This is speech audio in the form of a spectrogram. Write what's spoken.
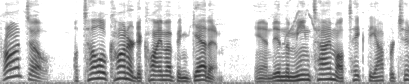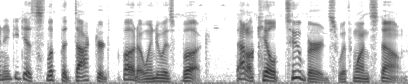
pronto. I'll tell O'Connor to climb up and get him. And in the meantime, I'll take the opportunity to slip the doctored photo into his book. That'll kill two birds with one stone.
